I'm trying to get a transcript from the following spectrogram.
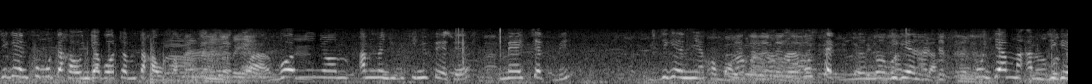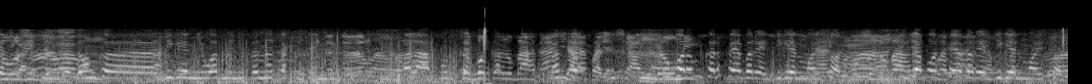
jigéen fu mu taxaw njabootam taxaw ko waaw góor ñi ñoom am nañu fi ñu féete mais cet bi jigéen ñee ko moom ku set jigéen la ku jàmm am jigéen la donc euh, jigéen ñi war nañu gën a takk seen ndigg voilà pour set parce que bu borom kër feebaree jigéen mooy sonn su jaboot feebaree jigéen mooy sonn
